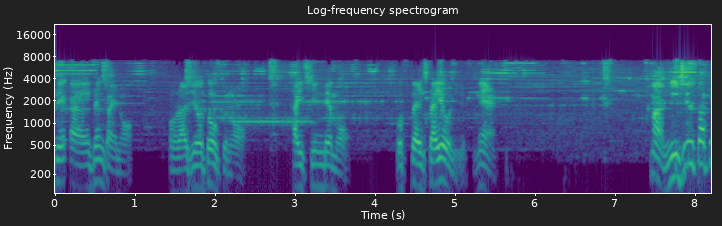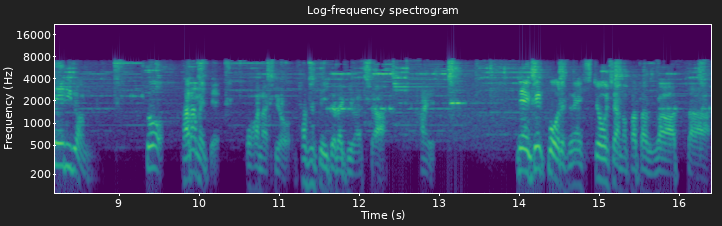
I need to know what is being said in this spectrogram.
で前回のこのラジオトークの配信でもお伝えしたようにですね、まあ、二重家庭理論と絡めてお話をさせていただきました。はい。で、結構ですね、視聴者の方があった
